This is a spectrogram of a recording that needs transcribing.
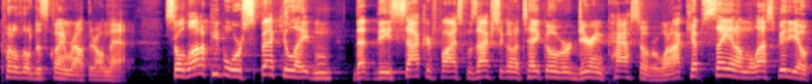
put a little disclaimer out there on that. So a lot of people were speculating that the sacrifice was actually going to take over during Passover. When I kept saying on the last video,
